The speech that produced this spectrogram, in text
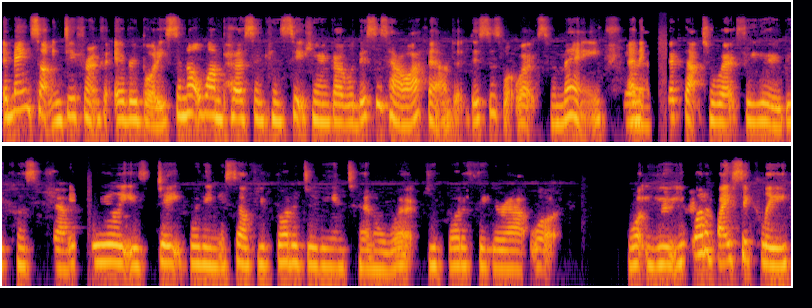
it means something different for everybody. So not one person can sit here and go, "Well, this is how I found it. This is what works for me," and expect that to work for you because Yeah. it really is deep within yourself. You've got to do the internal work. You've got to figure out what what you you've got to basically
